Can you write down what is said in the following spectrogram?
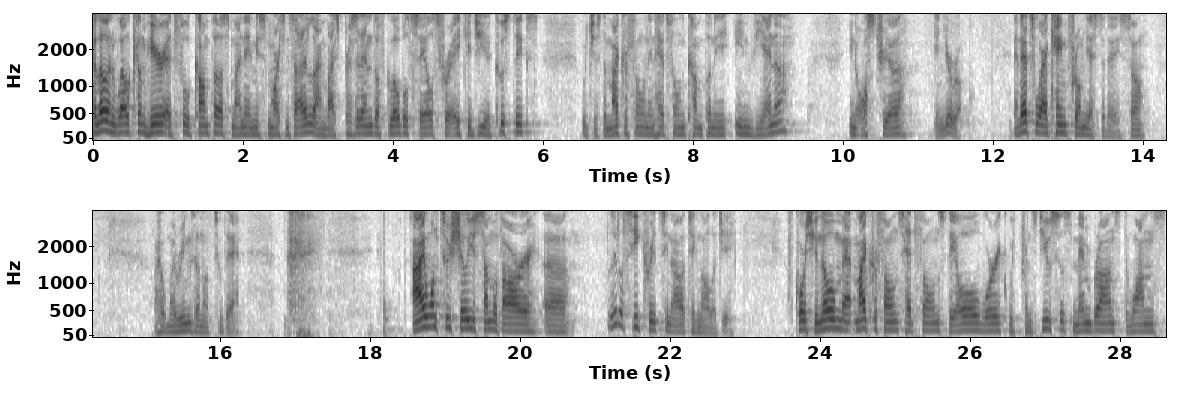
Hello and welcome here at Full Compass. My name is Martin Seidl. I'm Vice President of Global Sales for AKG Acoustics, which is the microphone and headphone company in Vienna, in Austria, in Europe. And that's where I came from yesterday, so I hope my rings are not too bad. I want to show you some of our uh, little secrets in our technology. Of course, you know microphones, headphones, they all work with transducers, membranes, the ones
